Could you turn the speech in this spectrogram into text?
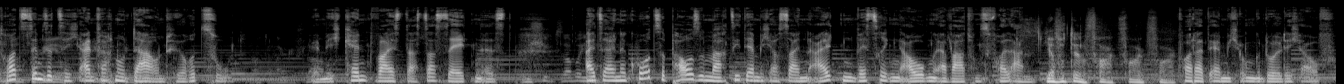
Trotzdem sitze ich einfach nur da und höre zu. Wer mich kennt, weiß, dass das selten ist. Als er eine kurze Pause macht, sieht er mich aus seinen alten, wässrigen Augen erwartungsvoll an. Ja, vertell, frag, frag, frag. Fordert er mich ungeduldig auf.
